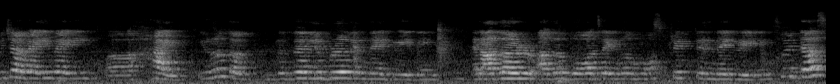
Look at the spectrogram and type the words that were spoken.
which are very very uh, high. You know the th- they're liberal in their grading, and other other boards are you know more strict in their grading. So it does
